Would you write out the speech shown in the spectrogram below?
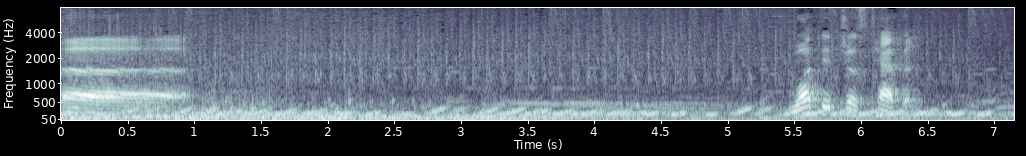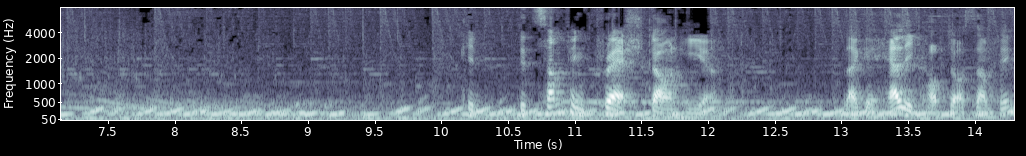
uh, what did just happen? Okay, did something crash down here? Like a helicopter or something?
